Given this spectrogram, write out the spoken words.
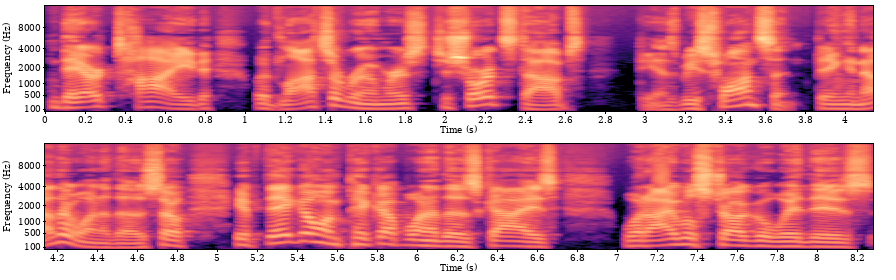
they are tied with lots of rumors to shortstops Dansby Swanson being another one of those. So if they go and pick up one of those guys, what I will struggle with is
